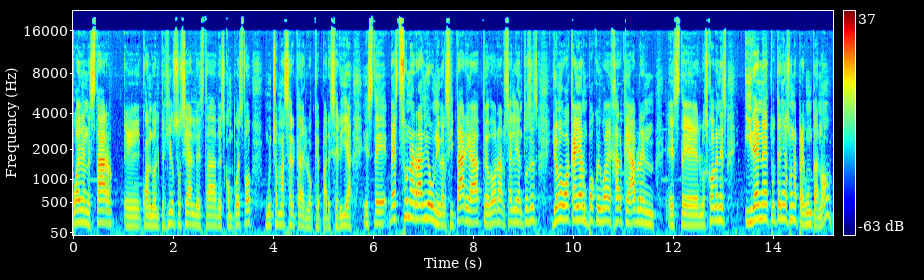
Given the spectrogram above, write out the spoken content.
pueden estar eh, cuando el tejido social está descompuesto mucho más cerca de lo que parecería. Este, esta es una radio universitaria, Teodora Arcelia, entonces yo me voy a callar un poco y voy a dejar que hablen este, los jóvenes. Irene, tú tenías una pregunta, ¿no?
